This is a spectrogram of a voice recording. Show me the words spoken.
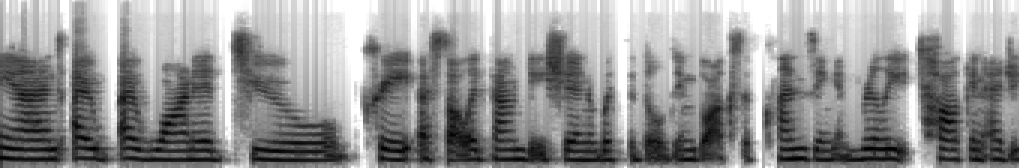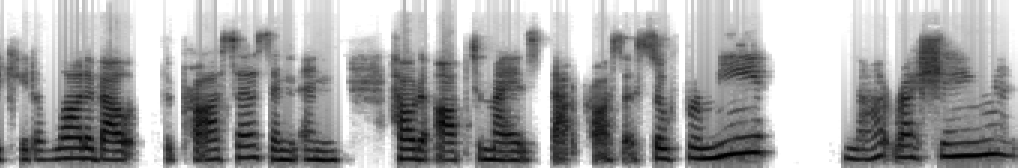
and I, I wanted to create a solid foundation with the building blocks of cleansing and really talk and educate a lot about the process and, and how to optimize that process. So for me, not rushing,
